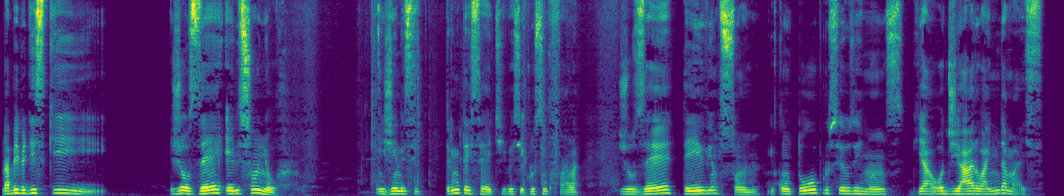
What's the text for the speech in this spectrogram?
Na Bíblia diz que José, ele sonhou. Em Gênesis 37, versículo 5 fala: José teve um sonho e contou para os seus irmãos que a odiaram ainda mais.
